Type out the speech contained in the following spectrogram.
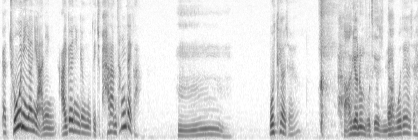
그러니까 좋은 인연이 아닌 악연인 경우도 있죠. 바람 상대가 음. 못 헤어져요. 악연은 못 헤어진다. 네, 못 헤어져요.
